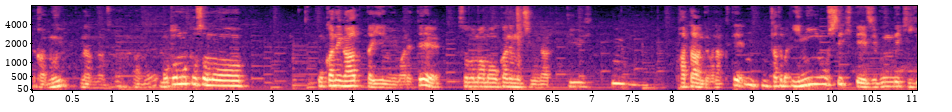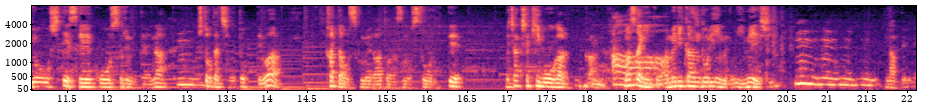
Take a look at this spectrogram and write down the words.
なんかむ、なんなんですかね、あの、もともとその、お金があった家に生まれて、そのままお金持ちになるっていううん。パターンではなくて、うん例えば移民をしてきて自分で起業をして成功するみたいなうん。人たちにとっては、肩をすくめるアトラスのストーリーって、めちゃくちゃ希望があるというか、うんまさにこうアメリカンドリームのイメージうんうんうんなんだよね。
